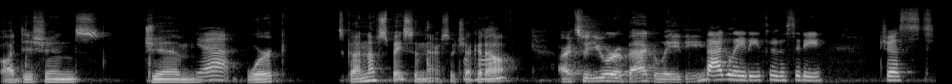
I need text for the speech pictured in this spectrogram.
auditions, gym, yeah work, it's got enough space in there. So check it Mhm. out. All right, so you were a bag lady. bag lady through the city. Just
